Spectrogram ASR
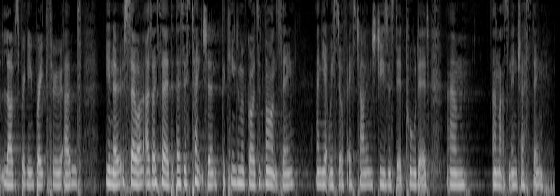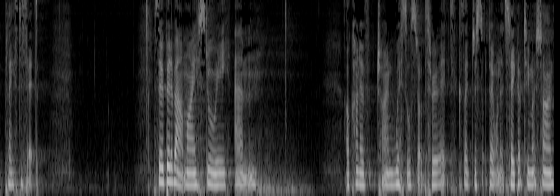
loves bringing breakthrough and, you know, so on. As I said, there's this tension. The kingdom of God's advancing, and yet we still face challenge. Jesus did, Paul did. Um, and that's an interesting place to sit. So a bit about my story. Um, I'll kind of try and whistle stop through it because I just don't want it to take up too much time.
